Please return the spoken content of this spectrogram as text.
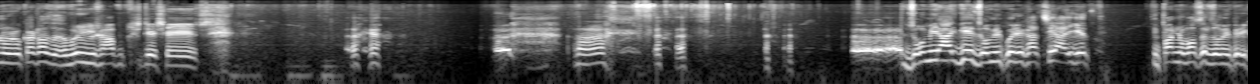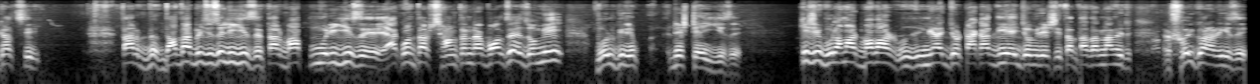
পনেরো কাঠা জমি সব কেটে শেষ। জমি আগে জমি করে খাচ্ছি, আগে তিপ্পান্ন বছর জমি করে খাচ্ছি। তার দাদা বেঁচে চলে গিয়েছে, তার বাপ মরে গিয়েছে। এখন তার সন্তানরা বলছে, জমি ভুল করে রেস্টে হয়ে গিয়েছে। কৃষি ভুল, আমার বাবার ন্যায্য টাকা দিয়ে জমি রেসি তার দাদার নামে সই করা গিয়েছে,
